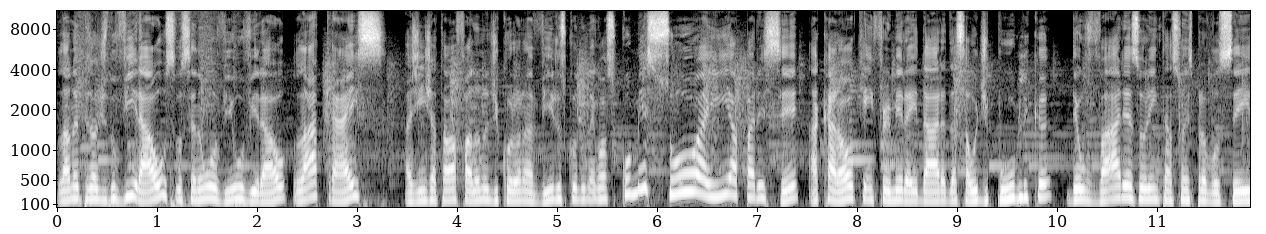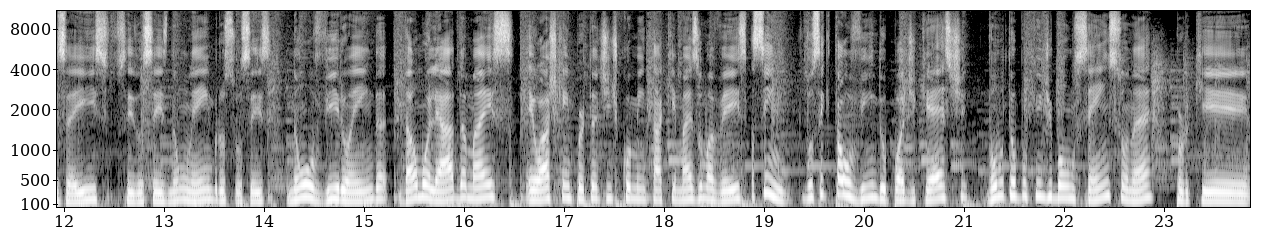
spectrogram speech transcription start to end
lá no episódio do Viral. Se você não ouviu o Viral, lá atrás a gente já tava falando de coronavírus quando o negócio começou aí a aparecer. A Carol, que é enfermeira aí da área da saúde pública, deu várias orientações para vocês aí. Se vocês não lembram, se vocês não ouviram ainda, dá uma olhada, mas eu acho que é importante a gente comentar aqui mais uma vez. Assim, você que tá ouvindo o podcast, vamos ter um pouquinho de bom senso, né? Porque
